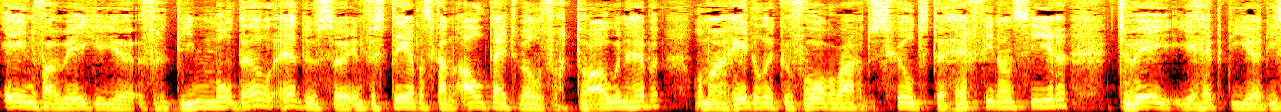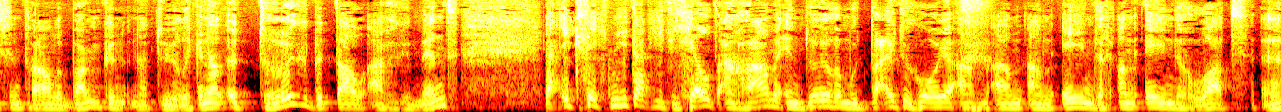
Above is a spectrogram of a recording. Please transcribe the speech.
Eén uh, vanwege je verdienmodel. Hè, dus investeerders gaan altijd wel vertrouwen hebben om aan redelijke voorwaarden schuld te herfinancieren. Twee, je hebt die, die centrale banken natuurlijk. En dan het terugbetaalargument. Ja, ik zeg niet dat je het geld aan ramen en deuren moet buitengooien aan, aan, aan, eender, aan eender wat. Hè.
